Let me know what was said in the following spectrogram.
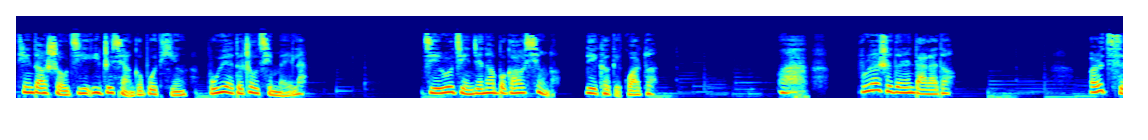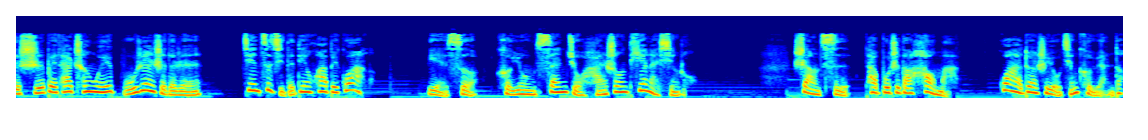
听到手机一直响个不停，不悦的皱起眉来。季如锦见他不高兴了，立刻给挂断。啊，不认识的人打来的。而此时被他称为不认识的人，见自己的电话被挂了，脸色可用三九寒霜天来形容。上次他不知道号码，挂断是有情可原的。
